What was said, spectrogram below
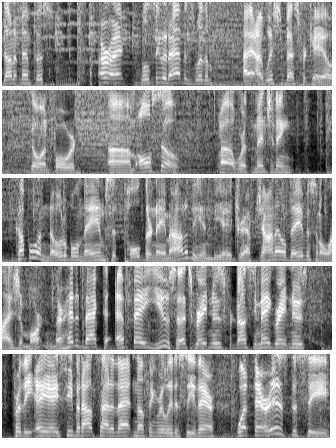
done at Memphis. All right, we'll see what happens with him. I, I wish the best for KO going forward. Um, also, uh, worth mentioning, a couple of notable names that pulled their name out of the NBA draft Johnell Davis and Alijah Martin. They're headed back to FAU, so that's great news for Dusty May, great news for the AAC, but outside of that, nothing really to see there. What there is to see,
